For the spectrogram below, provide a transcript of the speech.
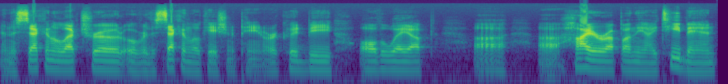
and the second electrode over the second location of pain, or it could be all the way up uh, uh, higher up on the IT band,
